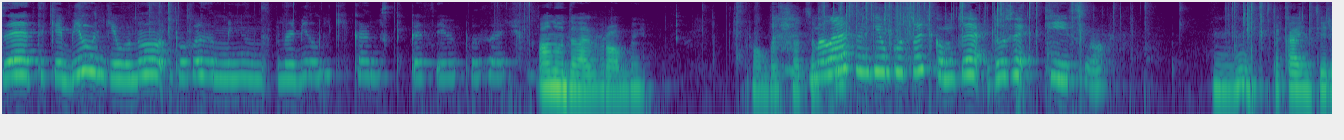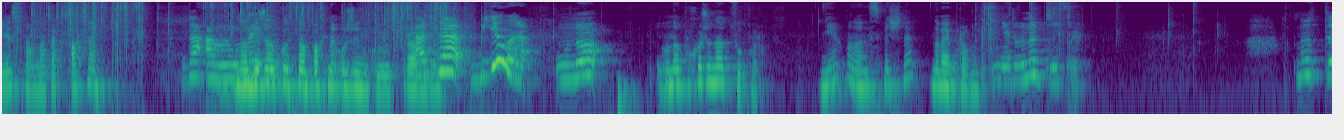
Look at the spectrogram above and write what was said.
це таке біленьке, воно похоже мені на біленькі канські красиві позначки. А ну давай пробуй. Пробуй, що це. Малесеньким кусочком це дуже кисло. М, Така інтересна, вона так пахне. Да, але Вона дуже вкусно пахне ожинкою, А це біле, воно... Воно похоже на цукор. Ні, воно не смачне? Давай пробуй. Ні, воно кисле. Просто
